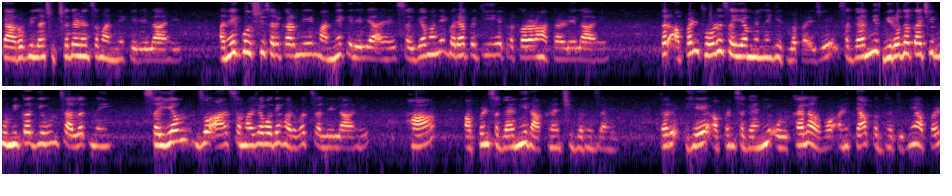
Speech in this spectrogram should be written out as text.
त्या आरोपीला शिक्षा देण्याचं मान्य केलेलं आहे. अनेक गोष्टी सरकारने मान्य केलेल्या आहेत. संयमाने बऱ्यापैकी हे प्रकरण हाताळलेलं आहे. तर आपण थोडं संयमाने घेतलं पाहिजे. सगळ्यांनी विरोधकाची भूमिका घेऊन चालत नाही. संयम जो आज समाजामध्ये हरवत चाललेला आहे हा आपण सगळ्यांनी राखण्याची गरज आहे. तर हे आपण सगळ्यांनी ओळखायला हवं आणि त्या पद्धतीने आपण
